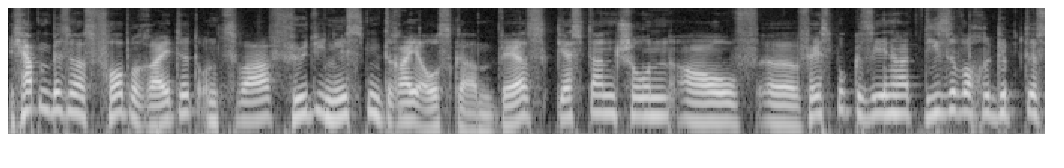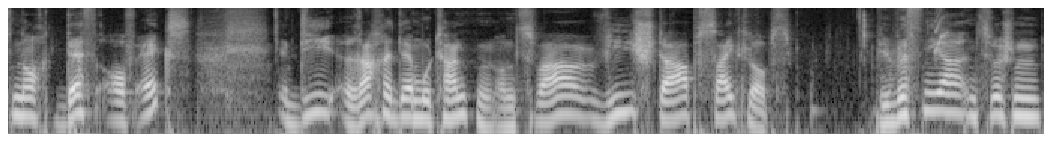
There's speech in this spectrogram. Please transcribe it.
Ich habe ein bisschen was vorbereitet und zwar für die nächsten drei Ausgaben. Wer es gestern schon auf äh, Facebook gesehen hat, diese Woche gibt es noch Death of X, die Rache der Mutanten. Und zwar, wie starb Cyclops? Wir wissen ja inzwischen,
